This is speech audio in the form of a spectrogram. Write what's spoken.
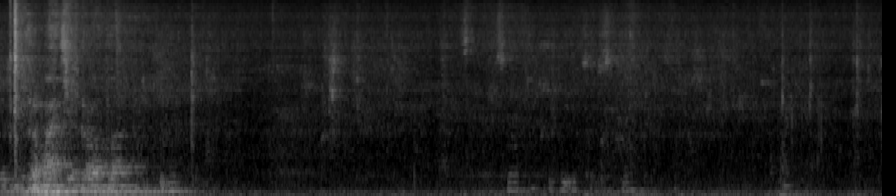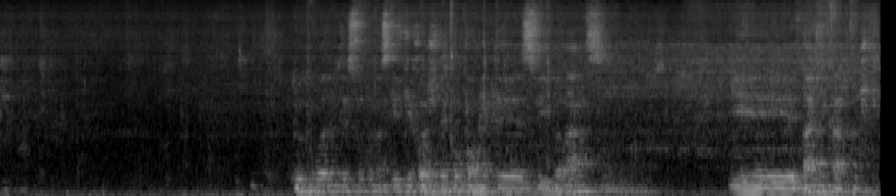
Тут інформація про оплату. Тут вводите суму, наскільки хочете поповнити свій баланс і дані карточки.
